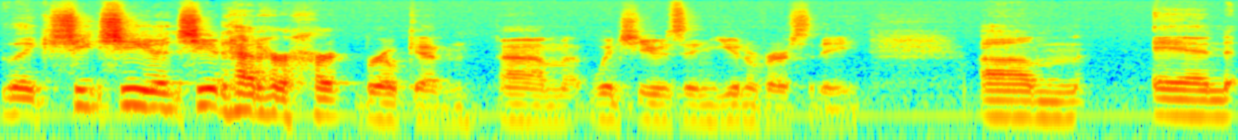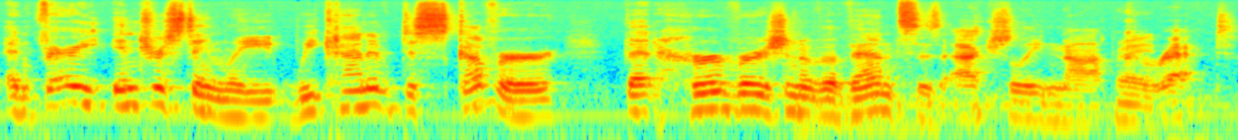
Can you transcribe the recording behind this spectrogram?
like she she had, she had had her heart broken um, when she was in university, um, and and very interestingly, we kind of discover that her version of events is actually not Right. correct.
